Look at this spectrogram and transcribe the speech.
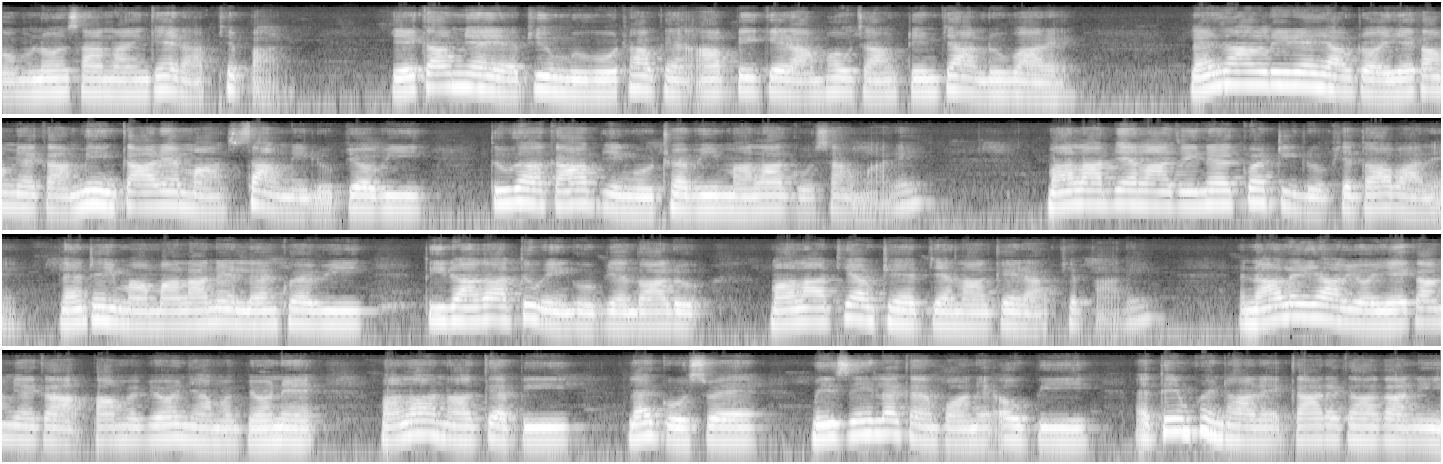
ကိုမလွန်ဆန်နိုင်ခဲ့တာဖြစ်ပါတယ်။ရဲကောင်းမြတ်ရဲ့အပြုအမူကိုထောက်ခံအားပေးခဲ့တာမဟုတ်ကြောင်းတင်ပြလိုပါတယ်။လမ်းကြားကလေးထဲရောက်တော့ရဲကောင်းမြတ်ကမင်းကားထဲမှာစောင့်နေလို့ပြောပြီးသူကကားအပြင်ကိုထွက်ပြီးမာလာကိုစောင့်ပါတယ်။မာလာပြန်လာချိန်နဲ့ကွက်တီလိုဖြစ်သွားပါတယ်။လမ်းထိပ်မှာမာလာနဲ့လမ်းခွဲပြီးတီတာကသူ့အိမ်ကိုပြန်သွားလို့မာလာတယောက်တည်းပြန်လာခဲ့တာဖြစ်ပါတယ်။ အနားလေးရောက်ရောရဲကောင်းမြတ်ကဘာမပြောညာမပြောနဲ့မာလာနာကပ်ပြီးလက်ကိုဆွဲမေစင်းလက်ကံပေါ်နဲ့အုပ်ပြီးအသင်းဖွင့်ထားတဲ့ကားတကားကနေ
